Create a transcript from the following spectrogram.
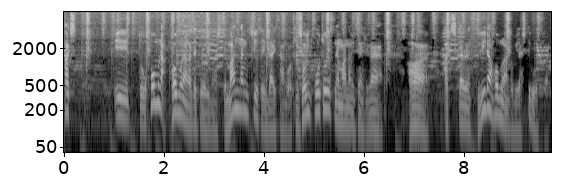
勝ち、えーっと、ホームラン、ホームランが出ておりまして、万波中世第3号。非常に好調ですね、万波選手ね。はい。8回裏にスリーランホームラン飛び出してございます。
